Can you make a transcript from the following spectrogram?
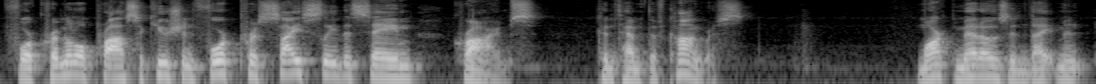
for criminal prosecution for precisely the same crimes contempt of Congress. Mark Meadows' indictment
